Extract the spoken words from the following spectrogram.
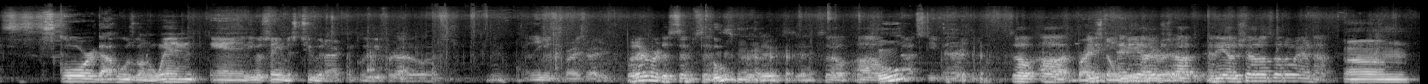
Score got who was going to win, and he was famous too, and I completely forgot who it was. I think it was Bryce Ryder, Whatever the Simpsons predict. Yeah. So um, Who? not Stephen Worthy. so uh, Bryce, any, don't any other that, shout any other shout outs by the way or no? Um,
